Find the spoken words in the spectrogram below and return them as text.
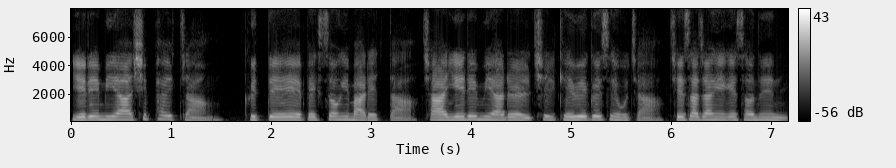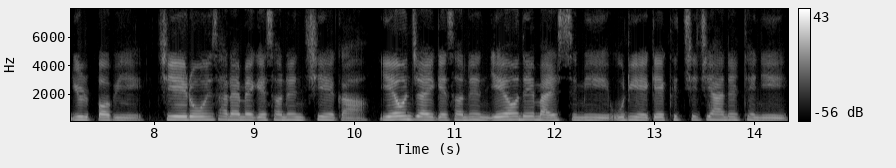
예레미야 18장 그때에 백성이 말했다. 자, 예레미야를 칠 계획을 세우자. 제사장에게서는 율법이, 지혜로운 사람에게서는 지혜가, 예언자에게서는 예언의 말씀이 우리에게 그치지 않을 테니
